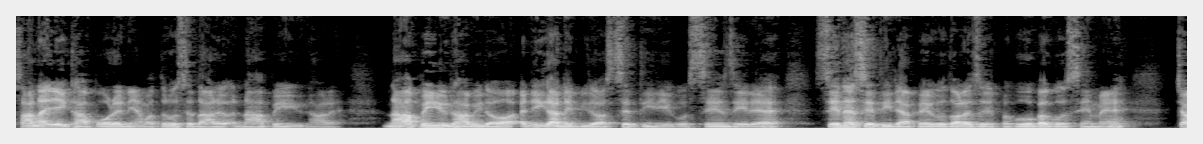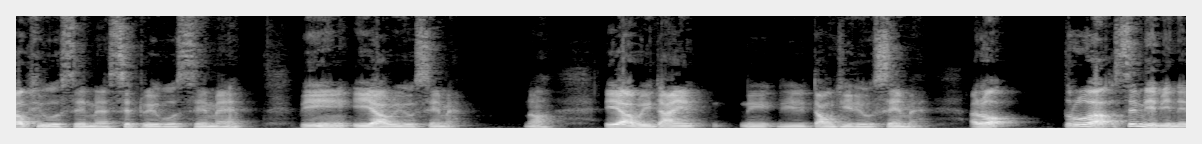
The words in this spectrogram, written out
စားနပ်ရိတ်ခါပေါ်တဲ့နေရာမှာသူတို့စစ်သားတွေကိုအနာပေးယူထားတယ် နားပေးယူထားပြီးတော့အဲ့ဒီကနေပြီးတော့စစ်တီတွေကိုဆင်းစေတယ်ဆင်းတဲ့စစ်တီတာဘယ်ကိုသွားလဲဆိုရင်ဘကိုးဘက်ကိုဆင်းမယ်ကြောက်ဖြူကိုဆင်းမယ်စစ်တွေကိုဆင်းမယ်ပြီးရင် AR ကိုဆင်းမယ်နော် AR တိုင်းဒီတောင်ကြီးတွေကိုဆင်းမယ်အဲ့တော့သူတို့ကစစ်မြေပြင်တွေ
